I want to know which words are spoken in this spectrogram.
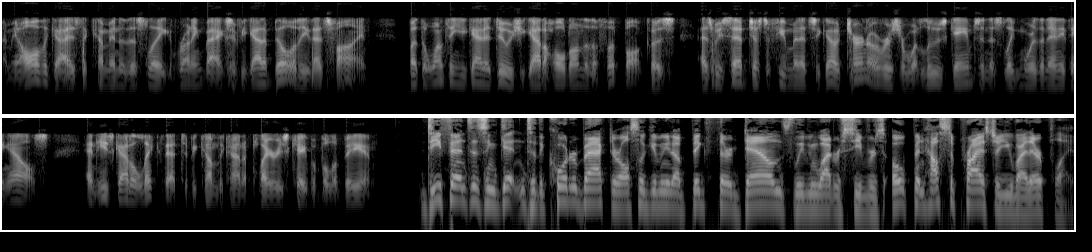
I mean, all the guys that come into this league, running backs, if you got ability, that's fine. But the one thing you got to do is you got to hold on to the football because, as we said just a few minutes ago, turnovers are what lose games in this league more than anything else. And he's got to lick that to become the kind of player he's capable of being. Defense isn't getting to the quarterback. They're also giving up big third downs, leaving wide receivers open. How surprised are you by their play?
